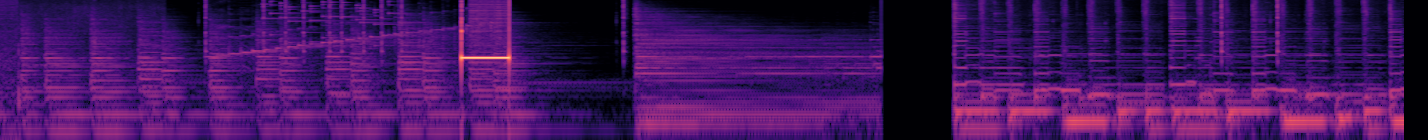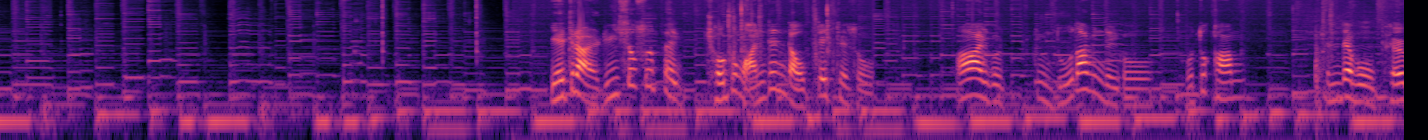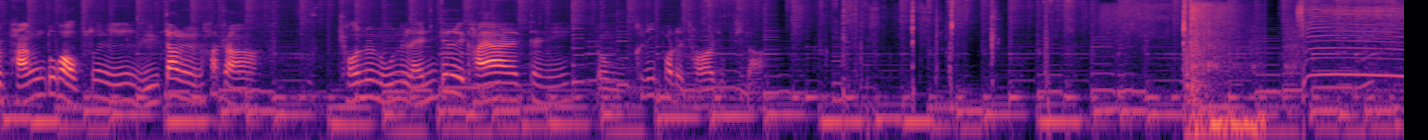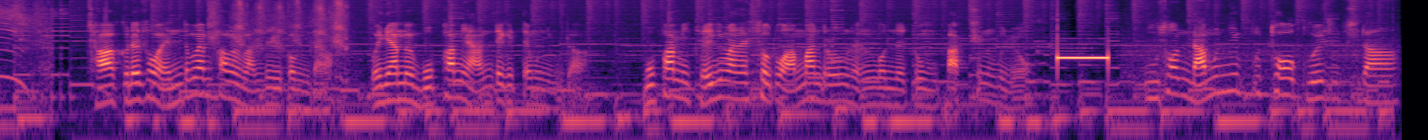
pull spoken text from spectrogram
얘들아 리소스 팩 적용 안 된다 업데이트해서 아 이거 좀 노답인데 이거. 어떡함? 근데 뭐 별 방도가 없으니 일단은 하자. 저는 오늘 엔드를 가야 할 테니 좀 크리퍼를 잡아줍시다. 자 그래서 엔드맨 팜을 만들 겁니다. 왜냐하면 모팜이 안 되기 때문입니다. 모팜이 되기만 했어도 안 만들어도 되는 건데 좀 빡치는군요 우선 나뭇잎부터 구해줍시다.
